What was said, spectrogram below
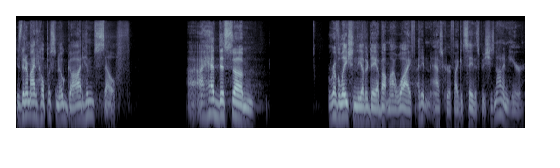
is that it might help us know God Himself. I had this um, revelation the other day about my wife. I didn't ask her if I could say this, but she's not in here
